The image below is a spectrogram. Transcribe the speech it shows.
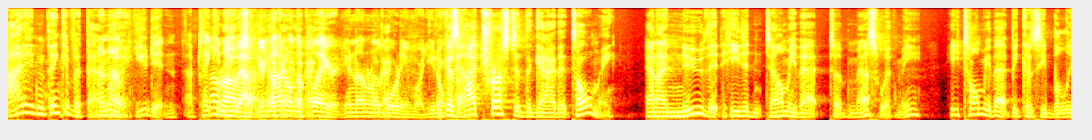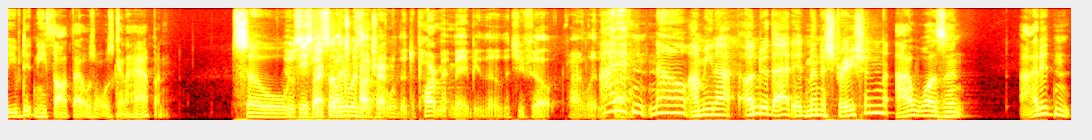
i didn't think of it that No, way no, you didn't. I'm taking no, you I'm out. sorry. You're not on the okay. player. You're not on the board anymore. You don't because count. I trusted the guy that told me, and I knew that he didn't tell me that to mess with me. He told me that because he believed it and he thought that was what was going to happen. So It was did a you, psychological was- contract with the department, maybe, though, that you felt violated. I by. didn't know. I mean, I, under that administration, I wasn't. I didn't.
